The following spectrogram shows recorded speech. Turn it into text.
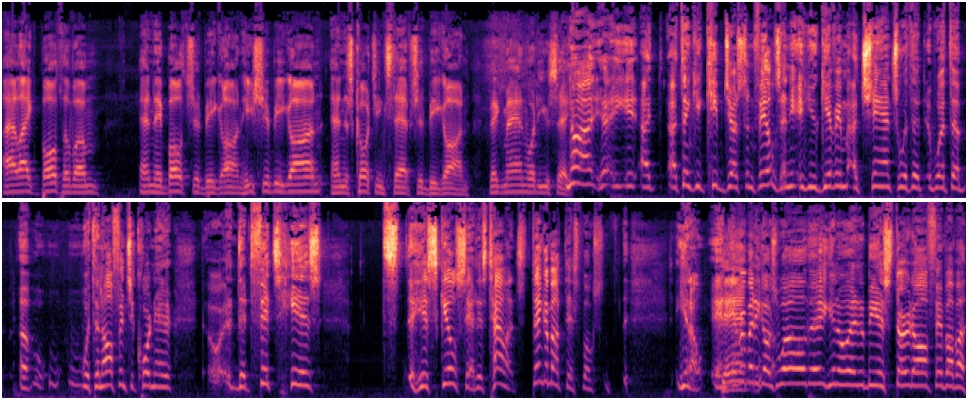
I like both of them, and they both should be gone. He should be gone, and his coaching staff should be gone. Big man, what do you say? No, I, I, I think you keep Justin Fields and you give him a chance with a with a uh, with an offensive coordinator that fits his his skill set, his talents. Think about this, folks. You know, and Dan, everybody goes, well, they, you know, it'll be his third offense, blah, blah.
